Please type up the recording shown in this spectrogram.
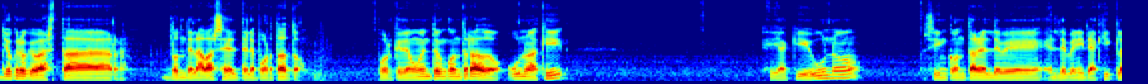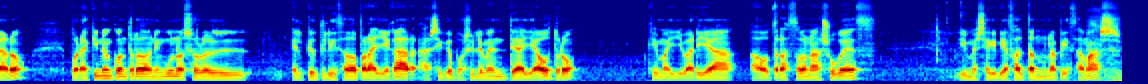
yo creo que va a estar donde la base del teleportato. Porque de momento he encontrado uno aquí. Y aquí uno. Sin contar el de, venir aquí, claro. Por aquí no he encontrado ninguno, solo el que he utilizado para llegar. Así que posiblemente haya otro. Que me llevaría a otra zona a su vez. Y me seguiría faltando una pieza más.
